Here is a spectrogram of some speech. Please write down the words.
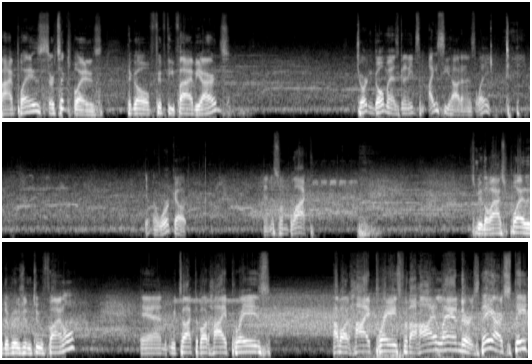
Five plays or six plays to go 55 yards. Jordan Gomez is going to need some icy hot on his leg. Getting a workout. And this one blocked. This will be the last play of the Division Two final. And we talked about high praise. How about high praise for the Highlanders? They are state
